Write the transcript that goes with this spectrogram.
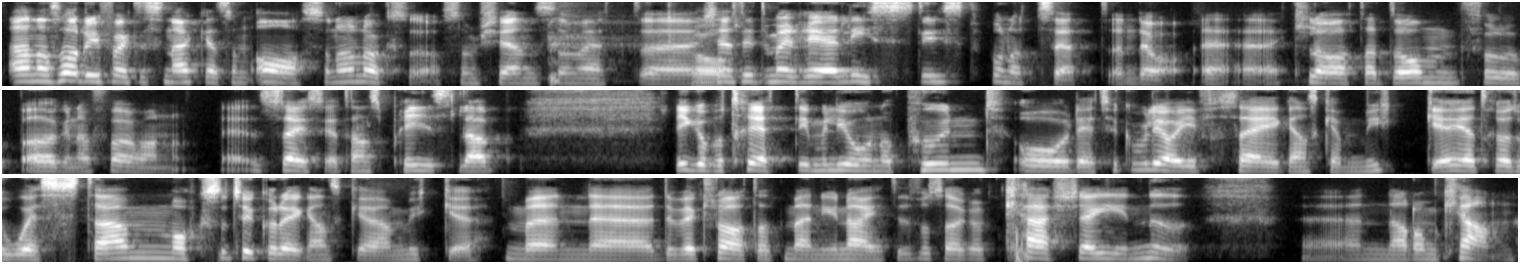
Annars har det ju faktiskt snackats om Arsenal också, som känns som ett, eh, känns lite mer realistiskt på något sätt ändå. Eh, klart att de får upp ögonen för honom. Eh, Det sägs ju att hans prislapp ligger på 30 miljoner pund och det tycker väl jag i och för sig är ganska mycket. Jag tror att West Ham också tycker det är ganska mycket. Men eh, det är väl klart att Man United försöker casha in nu eh, när de kan.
